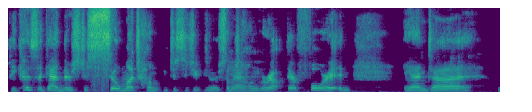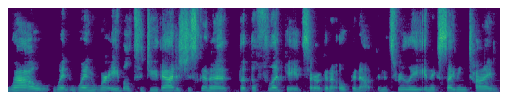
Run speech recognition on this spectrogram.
because again, there's just so much hung. Just you know, there's so much hunger out there for it, and and uh, wow, when when we're able to do that, it's just gonna the, the floodgates are gonna open up, and it's really an exciting time.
